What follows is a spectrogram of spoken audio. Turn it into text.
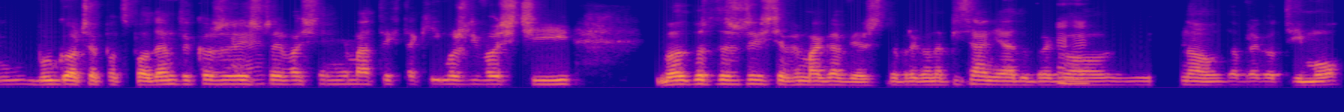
bulgocze pod spodem, tylko że mhm. jeszcze właśnie nie ma tych takich możliwości, bo, bo to rzeczywiście wymaga, wiesz, dobrego napisania, dobrego, mhm. no, dobrego teamu.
